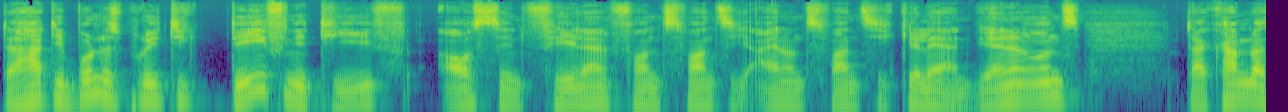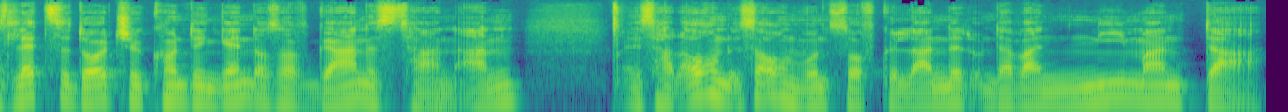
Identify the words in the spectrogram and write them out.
Da hat die Bundespolitik definitiv aus den Fehlern von 2021 gelernt. Wir erinnern uns, da kam das letzte deutsche Kontingent aus Afghanistan an. Es hat auch, ist auch in Wunsdorf gelandet und da war niemand da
